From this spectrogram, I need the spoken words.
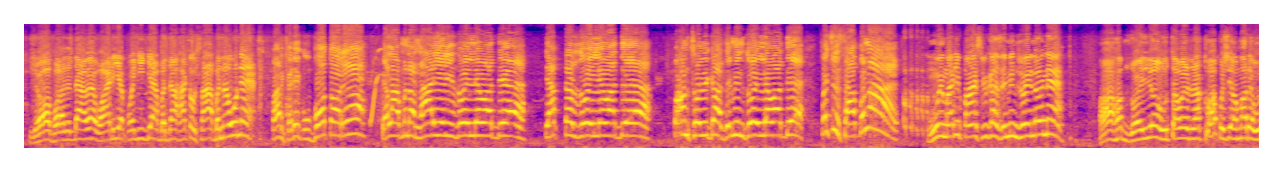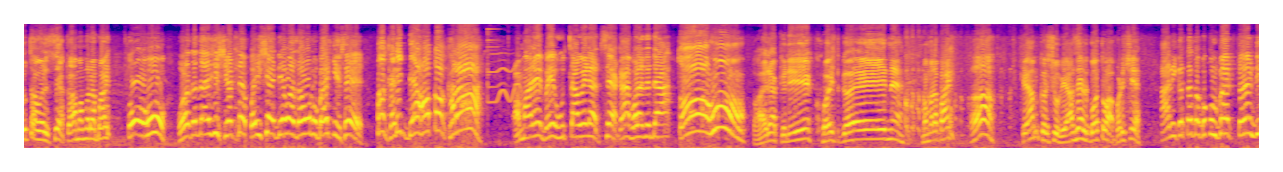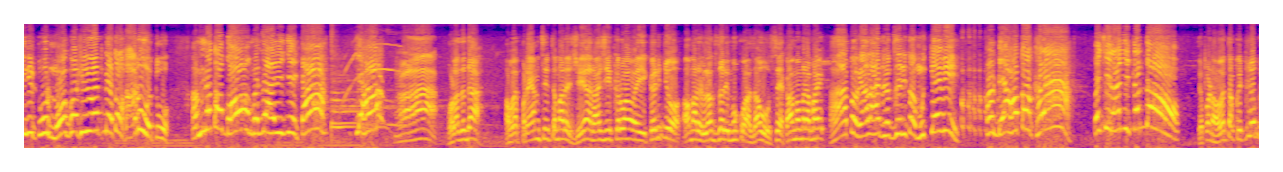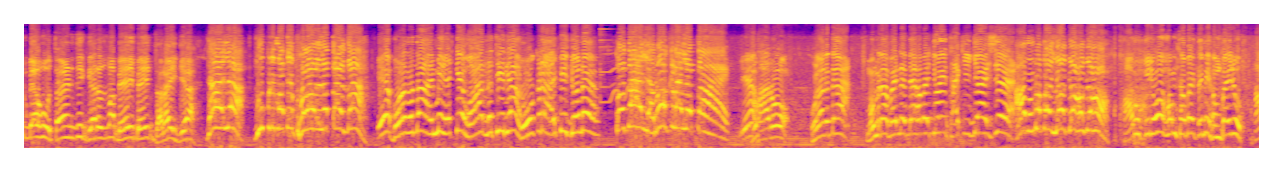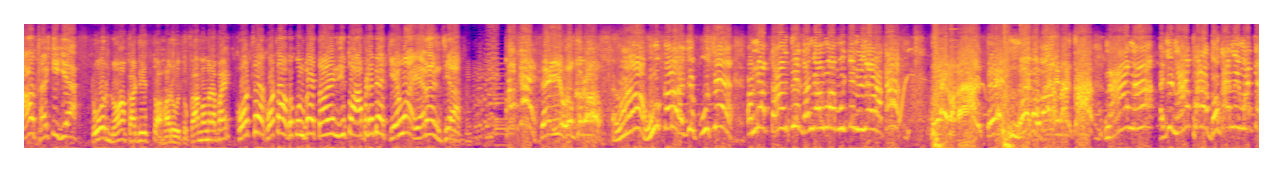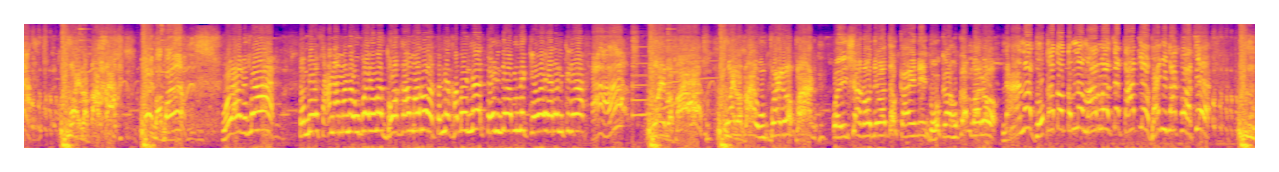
લ્યો ભોળા હવે વાડીએ પહોંચી ગયા બધા હાટો સા બનાવું ને. પણ ઘડીક ઊભો તો રે. પેલા મને નાળિયેરી જોઈ લેવા દે ટ્રેક્ટર જોઈ લેવા દે પાંચસો વીઘા જમીન જોઈ લેવા દે પછી સા બનાય? હું મારી પાંચ વીઘા જમીન જોઈ લઉં ને. હા હમ જોઈ લો ઉતાવળ રાખો પછી અમારે ઉતાવળ છે. કામ અમારા ભાઈ? તો હું ભોળા શેઠને પૈસા દેવા જવાનું બાકી છે. પણ ઘડીક બેહો તો ખરા. અમારે ભાઈ ઉતાવળ જ છે કા ભોળા દાદા? તો હું? ભારે કરી ખોટ ગઈ ને મમરા ભાઈ હા. કેમ કરશું? વ્યાજે ગોતવા પડશે. આની કરતા તો બકુલભાઈ ત્રણ દિની ટૂર નો ગોઠવી હોત ને તો સારું હતું. અમને તો બહુ મજા આવી ગઈ કા? હા? હા. ભોળા દાદા હવે પ્રેમથી તમારે જે રાજી કરવા હોય એ કરજો. અમારે લક્ઝરી મૂકવા જવું છે કામ અમારા ભાઈ? હા તો વેલા લક્ઝરી તો મૂકેવી પણ બેહો તો ખરા. પછી રાજી કર દો. પણ હવે તો કેટલું બેહું. ત્રણ દી ગેરેજમાં બે બે ધરાઈ ગયા જા એલા ઝૂંપડી માંથી ફરાળ લેતા જા એ ભોળા દાદા અમે એકે વાર નથી રહ્યા રોકડા આપી જો ને તો જા એલા રોકડા લેતા એ હારો ભોળા દાદા મમરા ભાઈ ને બેહવા જોઈ થાકી છે હા ભાઈ યો કર્યું તમે હા ગયા ટોર ન કાઢી તો સારું હતું કામ અમારા ભાઈ ખોટા ખોટા બકુલભાઈ ત્રણ જી તો આપણે બે કેવા હેરાન થયા એ હું કરો હા હું કરો પૂછે અમને તાણથી જંગલમાં મૂકીને લેવા કા ઓય બાબા એ બાબા નહીં મારતા ના ના હજી ના પાડો ધોકા નહીં મારતા ઓય બાબા ઓય બાબા ભોળા દાદા તમે સાના મને ઊભા રહેવા ધોકા મારો તમને ખબર ના ત્રણ દી હા? ઓય ઓય પણ. પૈસા નો દેવા તો કાઈ નહીં ધોકા હુકમ મારો. ના ના ધોકા તો તમને મારવા છે ટાટિયા ભાંગી નાખવા છે.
